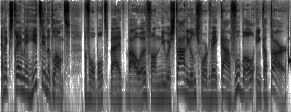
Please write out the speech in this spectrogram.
en extreme hitte in het land. Bijvoorbeeld bij het bouwen van nieuwe stadions voor het WK voetbal in Qatar. car.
